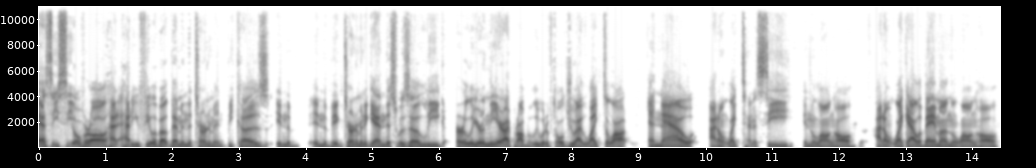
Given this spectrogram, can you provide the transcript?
SEC overall, how how do you feel about them in the tournament? Because in the in the big tournament again, this was a league earlier in the year. I probably would have told you I liked a lot, and now I don't like Tennessee in the long haul. I don't like Alabama in the long haul.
